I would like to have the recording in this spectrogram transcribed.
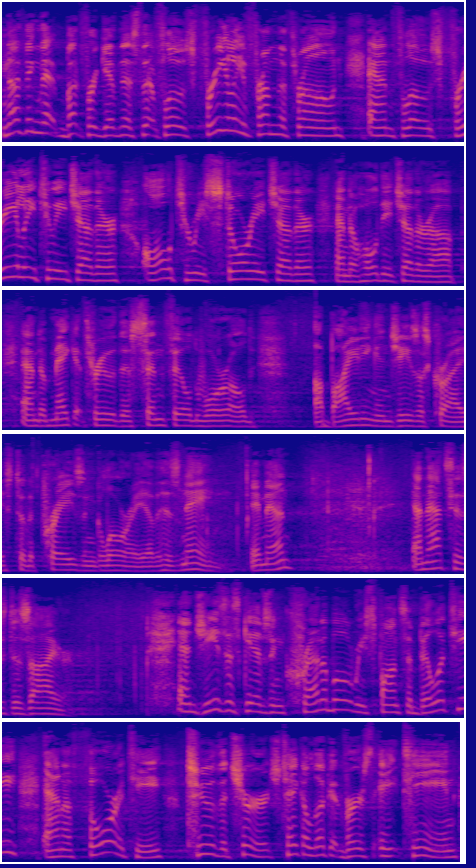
nothing that but forgiveness that flows freely from the throne and flows freely to each other, all to restore each other and to hold each other up and to make it through this sin-filled world, abiding in Jesus Christ to the praise and glory of his name. Amen? And that's his desire. And Jesus gives incredible responsibility and authority to the church. Take a look at verse 18.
